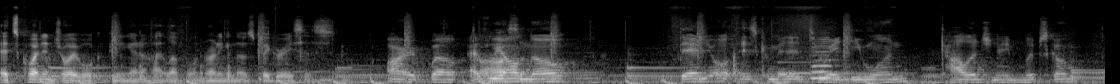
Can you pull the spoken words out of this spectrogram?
it's quite enjoyable competing at a high level and running in those big races. All right, well, as we all know, Daniel is committed to a D1 college named Lipscomb.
